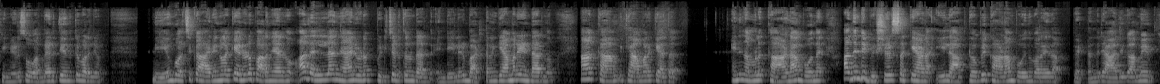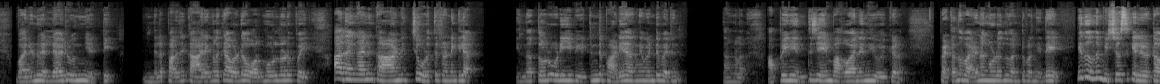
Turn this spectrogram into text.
പിന്നീട് സുവർണ എടുത്ത് എന്നിട്ട് പറഞ്ഞു നീയും കുറച്ച് കാര്യങ്ങളൊക്കെ എന്നോട് പറഞ്ഞായിരുന്നു. അതെല്ലാം ഞാൻ ഇവിടെ പിടിച്ചെടുത്തിട്ടുണ്ടായിരുന്നു. എന്റെ ഒരു ബട്ടൺ ക്യാമറ ഉണ്ടായിരുന്നു. ആ ക്യാമറയ്ക്കകത്ത് ഇനി നമ്മൾ കാണാൻ പോകുന്ന അതിന്റെ വിഷ്വൽസ് ഒക്കെയാണ് ഈ ലാപ്ടോപ്പിൽ കാണാൻ പോയെന്ന് പറയുന്നത്. പെട്ടെന്ന് രാജകാമയും വരുണും എല്ലാവരും ഒന്ന് ഞെട്ടി. ഇന്നലെ പറഞ്ഞ കാര്യങ്ങളൊക്കെ അവരുടെ ഓർമ്മകളിലൂടെ പോയി. അതെങ്ങാനും കാണിച്ചു കൊടുത്തിട്ടുണ്ടെങ്കിൽ ഇന്നത്തോടുകൂടി ഈ വീട്ടിന്റെ പടി ഇറങ്ങി വേണ്ടി വരും തങ്ങൾ അപ്പം ഇനി എന്ത് ചെയ്യും ഭഗവാനെന്ന് ചോദിക്കണം. പെട്ടെന്ന് വരണം എന്ന് പറഞ്ഞിട്ട് പറഞ്ഞു ഇതേ ഇതൊന്നും വിശ്വസിക്കല്ലേ കേട്ടോ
